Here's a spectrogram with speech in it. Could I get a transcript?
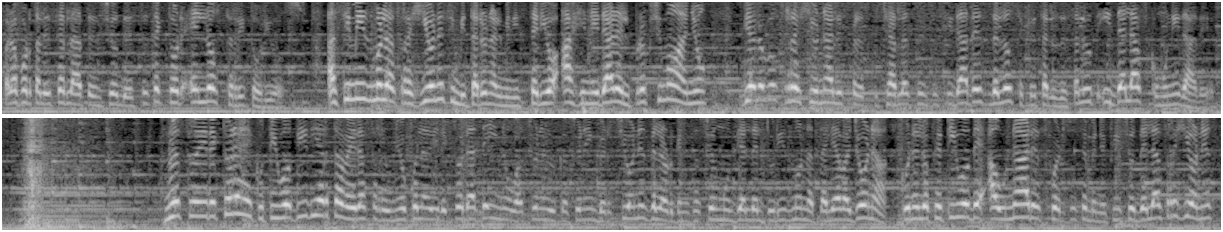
para fortalecer la atención de este sector en los territorios. Asimismo, las regiones invitaron a al Ministerio a generar el próximo año diálogos regionales para escuchar las necesidades de los secretarios de salud y de las comunidades. Nuestro director ejecutivo Didier Tavera se reunió con la directora de Innovación, Educación e Inversiones de la Organización Mundial del Turismo, Natalia Bayona, con el objetivo de aunar esfuerzos en beneficio de las regiones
